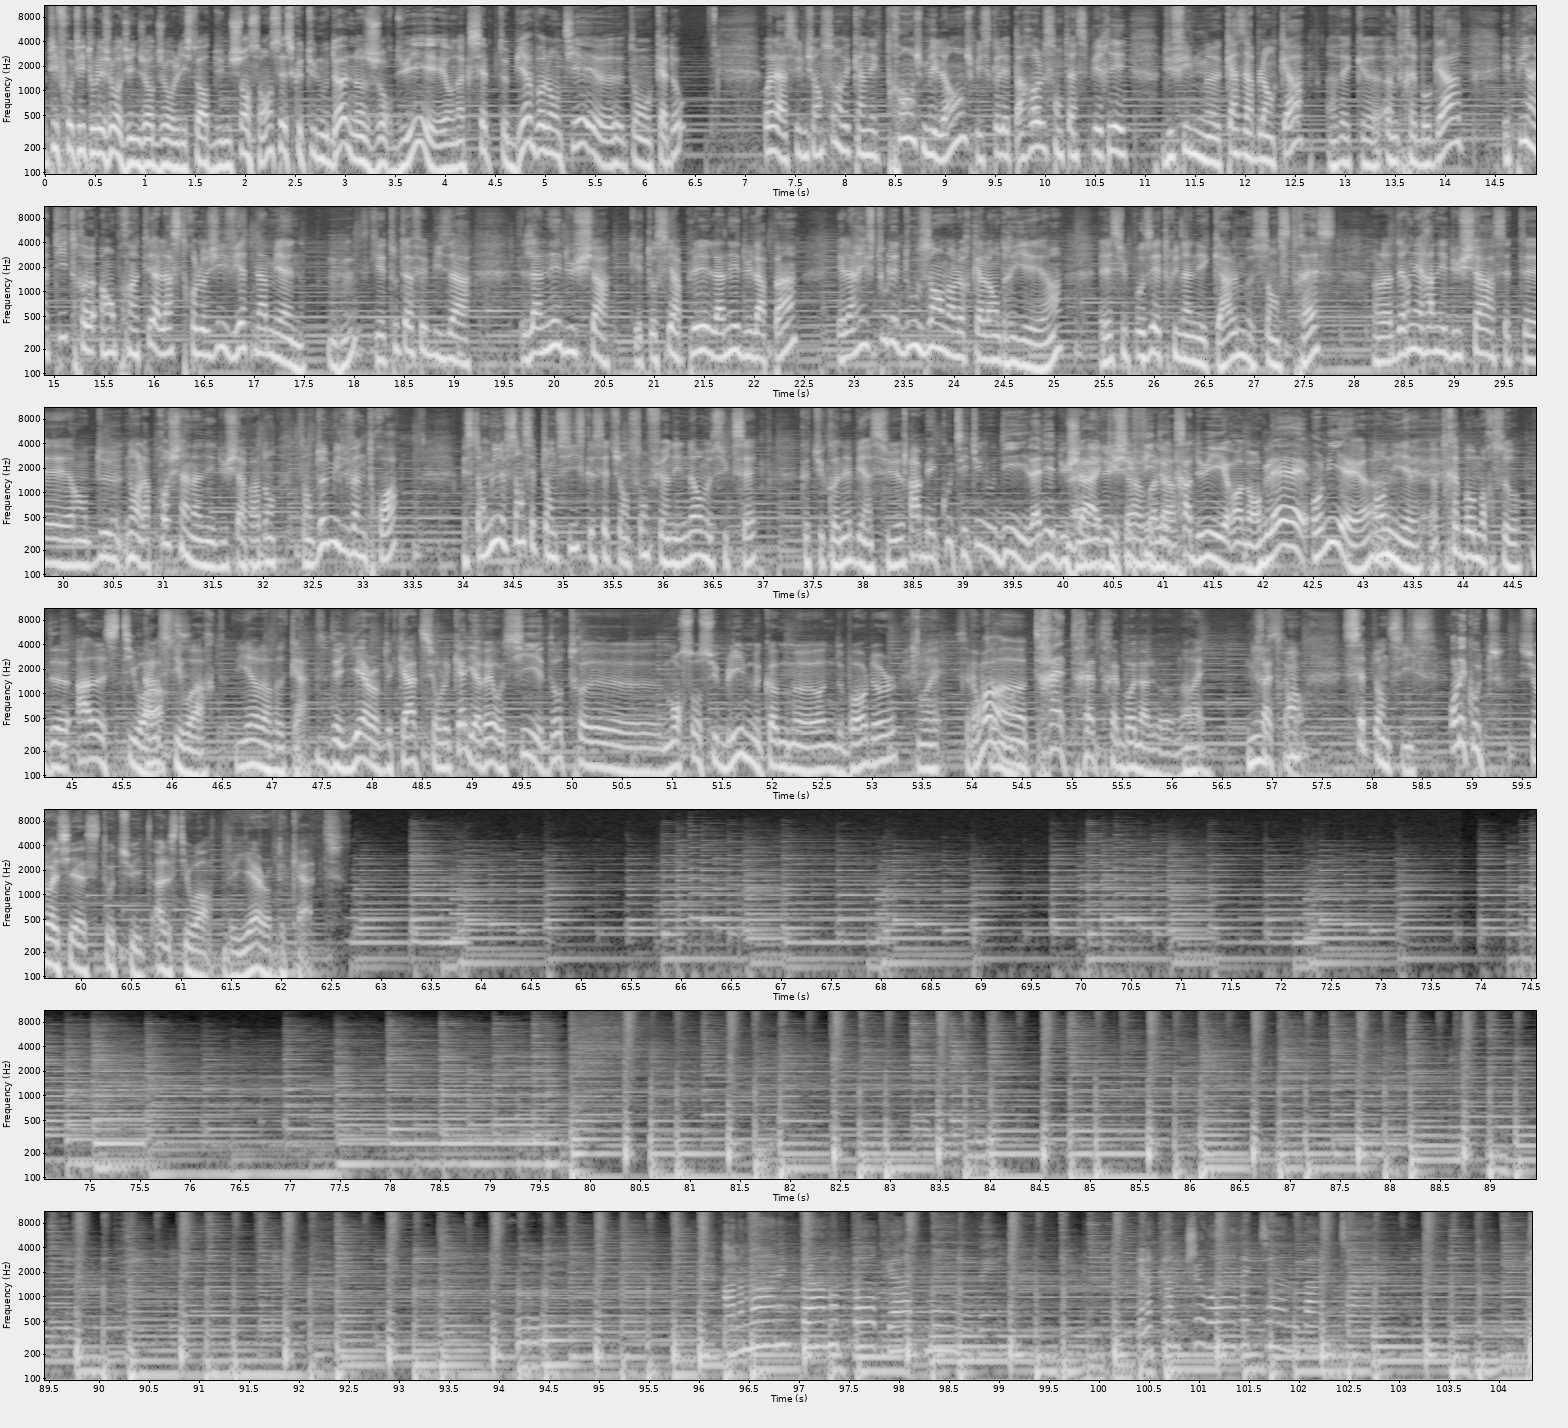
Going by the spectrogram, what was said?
Tutti frutti tous les jours, Ginger Joe, l'histoire d'une chanson, c'est ce que tu nous donnes aujourd'hui et on accepte bien volontiers euh, ton cadeau. Voilà, c'est une chanson avec un étrange mélange puisque les paroles sont inspirées du film Casablanca avec euh, Humphrey Bogart et puis un titre emprunté à l'astrologie vietnamienne, Mhm. ce qui est tout à fait bizarre. L'année du chat, qui est aussi appelée l'année du lapin, elle arrive tous les 12 ans dans leur calendrier. hein. Elle est supposée être une année calme, sans stress. Alors la dernière année du chat, c'était en deux... Non, la prochaine année du chat, pardon, c'est en 2023. Mais c'est en 1976 que cette chanson fut un énorme succès, que tu connais bien sûr. Ah, mais écoute, si tu nous dis l'année du chat et qu'il suffit voilà. de traduire en anglais, on y est. hein. On y est, un très beau morceau. De Al Stewart. Al Stewart, Year of the Cat. The Year of the Cat, sur lequel il y avait aussi d'autres euh, morceaux sublimes comme euh, On the Border. Ouais, C'est vraiment un très très très bon album. hein. Ouais. Très, très bon. 1976. On l'écoute sur SIS tout de suite. Al Stewart, The Year of the Cat.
